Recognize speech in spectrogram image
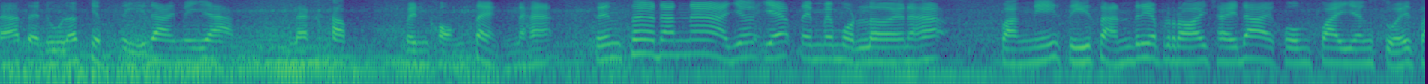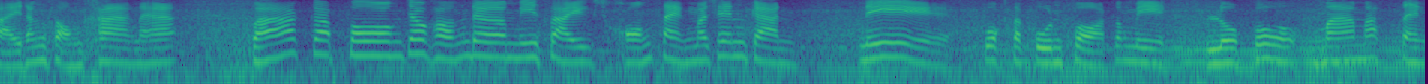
นะ แต่ดูแล้วเก็บสีได้ไม่ยากนะครับ เป็นของแต่งนะฮะ เซ็นเซอร์ด้านหน้าเยอะแยะเต็มไปหมดเลยนะฮะ ฝั่งนี้สีสันเรียบร้อยใช้ได้ โคมไฟยังสวยใสทั้งสองข้างนะฮะ ฝากระโปรงเจ้าของเดิมมีใส่ของแต่งมาเช่นกันนี่พวกตระกูลฟอร์ดต้องมีโลโก้มามัสแตง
